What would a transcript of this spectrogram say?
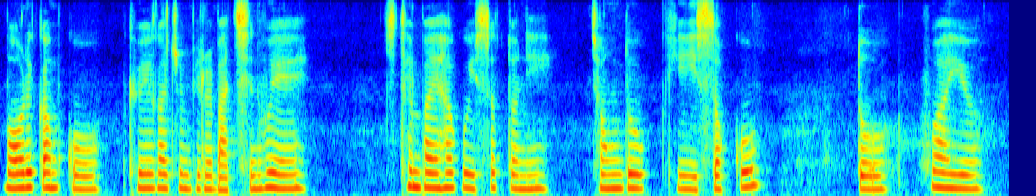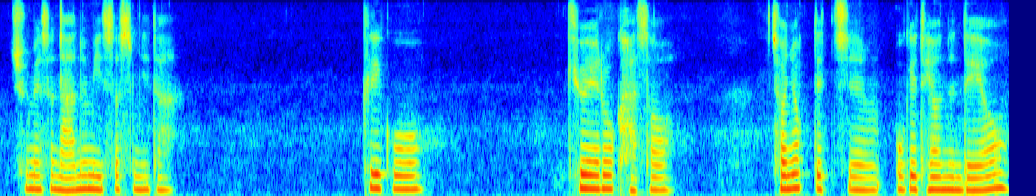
머리 감고 교회 갈 준비를 마친 후에 스탠바이 하고 있었더니 정독이 있었고 또 후아유 줌에서 나눔이 있었습니다. 그리고 교회로 가서 저녁 때쯤 오게 되었는데요.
